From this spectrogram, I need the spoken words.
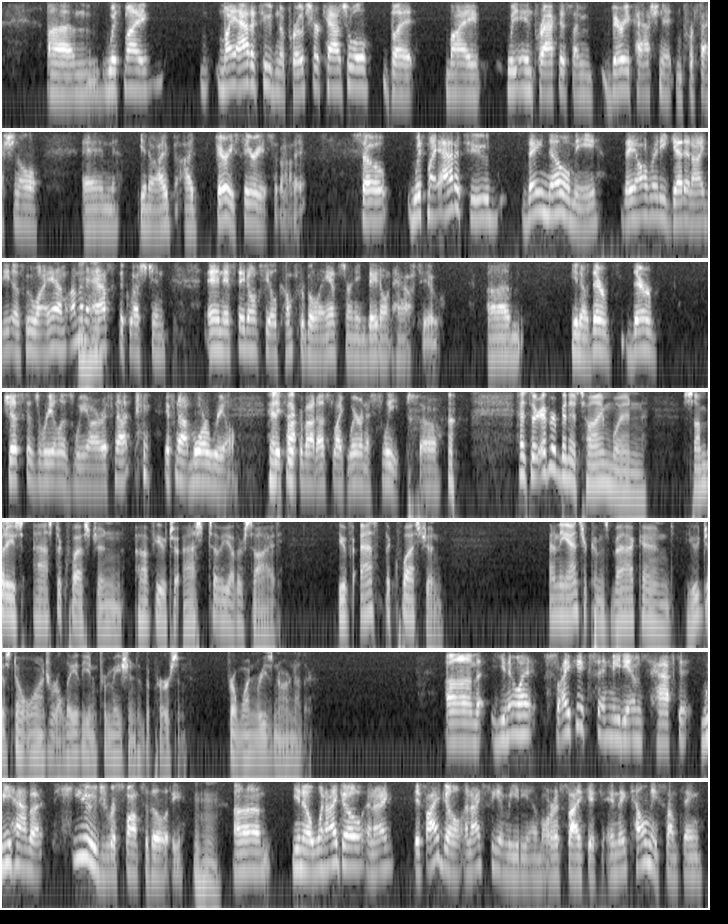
um, with my my attitude and approach are casual, but my we in practice, I'm very passionate and professional, and you know, I I very serious about it. So with my attitude, they know me. They already get an idea of who I am. I'm going to ask the question, and if they don't feel comfortable answering, they don't have to. Um, you know, they're they're just as real as we are, if not if not more real. Has they there- talk about us like we're in a sleep. So Has there ever been a time when somebody's asked a question of you to ask to the other side? You've asked the question, and the answer comes back, and you just don't want to relay the information to the person for one reason or another. Um, you know what? Psychics and mediums have to, we have a huge responsibility. Um, you know, when I go and I, if I go and I see a medium or a psychic and they tell me something,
